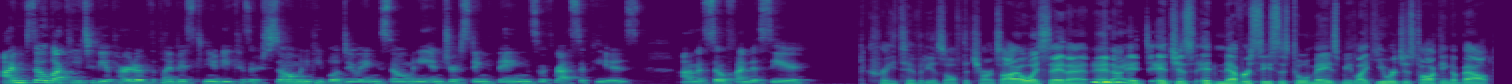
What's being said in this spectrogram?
I'm so lucky to be a part of the plant based community because there's so many people doing so many interesting things with recipes. Um, it's so fun to see creativity is off the charts. I always say that, and it it just it never ceases to amaze me. Like you were just talking about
